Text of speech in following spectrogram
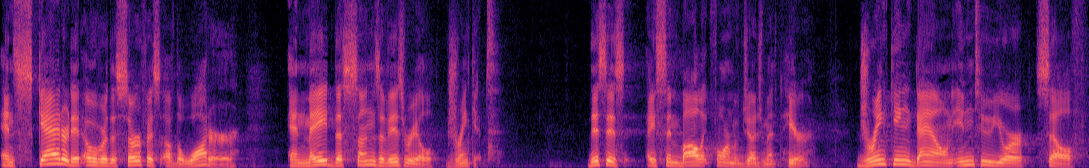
and scattered it over the surface of the water and made the sons of Israel drink it. This is a symbolic form of judgment here drinking down into yourself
